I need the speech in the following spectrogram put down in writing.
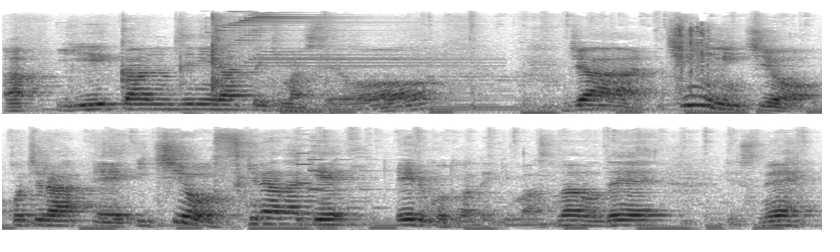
あいい感じになってきましたよ。じゃあ地に道をこちら、えー、1を好きなだけ得ることができます。なのでですね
